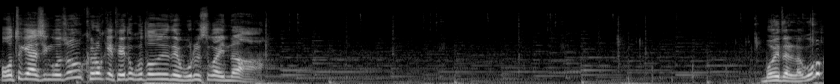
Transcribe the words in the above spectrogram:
어떻게 하신 거죠? 그렇게 대놓고 떠드는데 모를 수가 있나 뭐 해달라고?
